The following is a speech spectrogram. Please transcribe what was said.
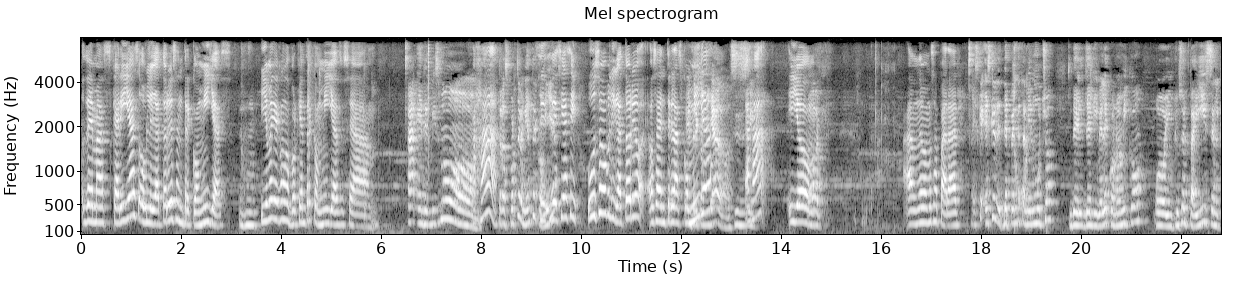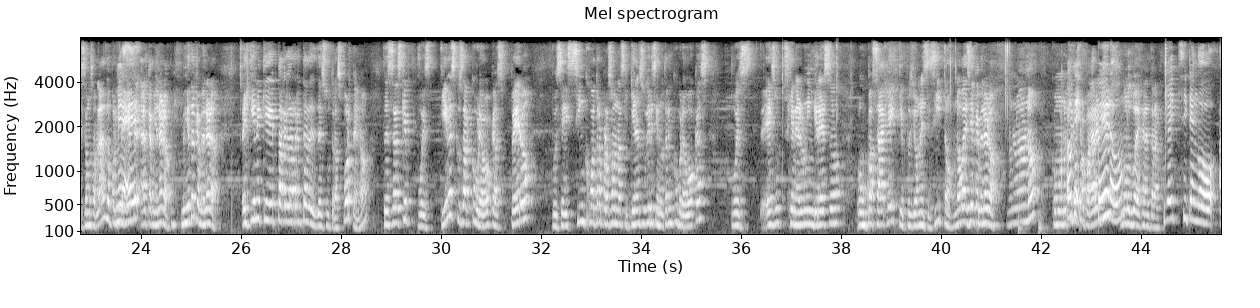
de mascarillas obligatorios entre comillas. Y yo me quedé como, ¿por qué entre comillas? O sea... Ah, en el mismo Ajá. transporte venía entre comillas. Sí, decía así, uso obligatorio, o sea, entre las comillas. Sí, sí, sí. Ajá. Y yo... ¿a dónde vamos a parar? Es que, es que depende también mucho del, del nivel económico o incluso el país en el que estamos hablando. Porque Mira, imagínate eh, al camionero, imagínate al camionero, él tiene que pagar la renta de, su transporte, ¿no? Entonces, ¿sabes qué? Pues tienes que usar cubrebocas, pero pues si hay 5 o 4 personas que quieren subir y si no traen cubrebocas, pues eso genera un ingreso o un pasaje que pues yo necesito. No va a decir el camionero, no, no, no, no, como no quiero propagar el virus, no los voy a dejar entrar. Yo sí tengo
